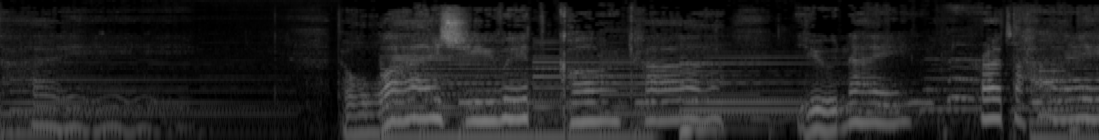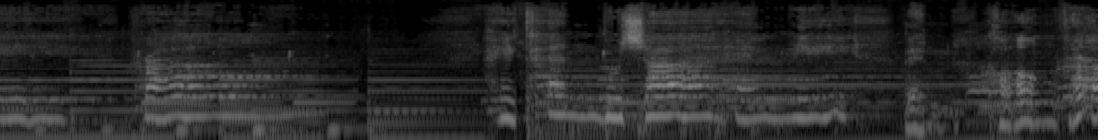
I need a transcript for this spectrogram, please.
ไทยถวายชีวิตของข้าอยู่ใน พระทัยพระองค์ให้แท่นบูชาแห่งนี้เป็นของพระอ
